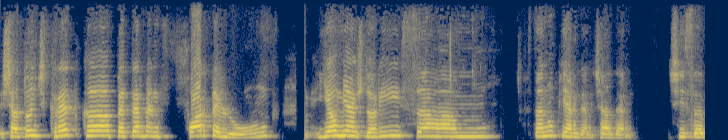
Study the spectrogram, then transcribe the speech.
Și atunci cred că pe termen foarte lung, eu mi-aș dori să, să nu pierdem ce avem și să,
